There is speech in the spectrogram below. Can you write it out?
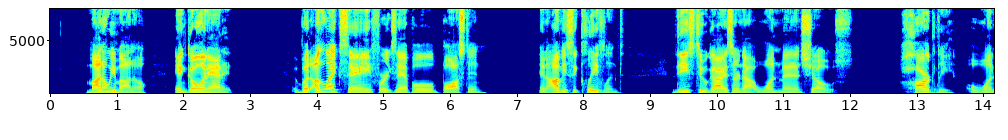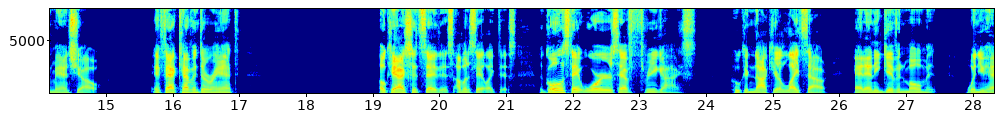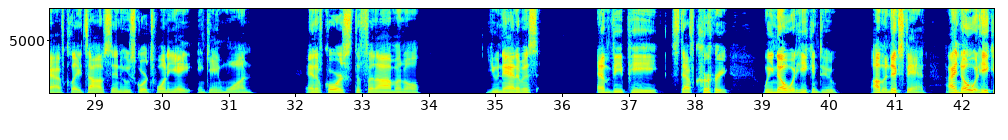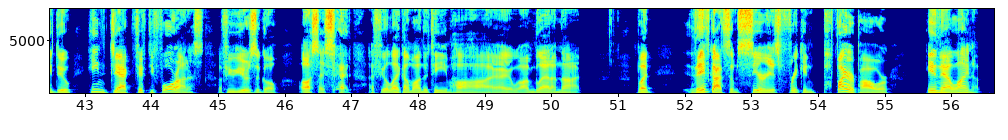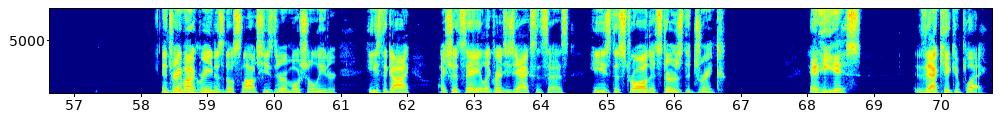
mano a mano, and going at it. But unlike, say, for example, Boston and obviously Cleveland, these two guys are not one man shows. Hardly a one man show. In fact, Kevin Durant, okay, I should say this. I'm going to say it like this The Golden State Warriors have three guys who can knock your lights out at any given moment when you have Klay Thompson, who scored 28 in game one, and of course, the phenomenal, unanimous MVP, Steph Curry. We know what he can do. I'm a Knicks fan. I know what he can do. He jacked 54 on us a few years ago. Us, I said. I feel like I'm on the team. Ha. I, I'm glad I'm not. But they've got some serious freaking firepower in that lineup. And Draymond Green is no slouch. He's their emotional leader. He's the guy, I should say, like Reggie Jackson says, he's the straw that stirs the drink. And he is. That kid can play.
